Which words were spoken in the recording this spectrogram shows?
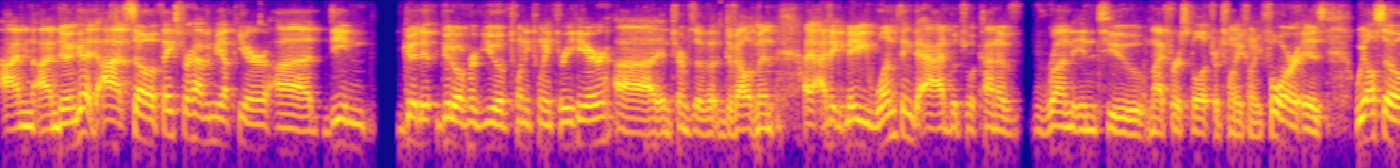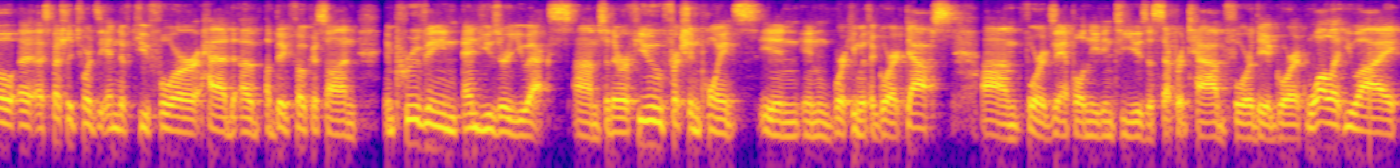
I'm I'm doing good. Uh, so thanks for having me up here, uh, Dean. good good overview of 2023 here uh, in terms of development. I, I, think maybe one thing to add, which will kind of run into my first bullet for 2024, is we also, uh, especially towards the end of Q4, had a, a big focus on improving end user UX. Um, so there were a few friction points in in working with Agoric DApps. Um, for example, needing to use a separate tab for the Agoric Wallet UI,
